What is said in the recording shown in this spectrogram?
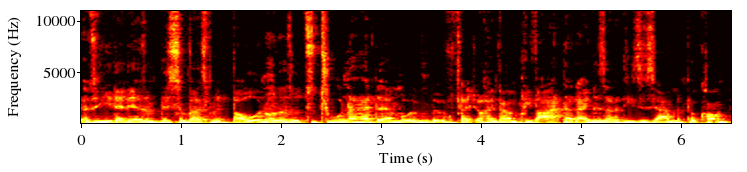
Also jeder, der so ein bisschen was mit Bauen oder so zu tun hat, ähm, vielleicht auch einfach im Privaten, hat eine Sache dieses Jahr mitbekommen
